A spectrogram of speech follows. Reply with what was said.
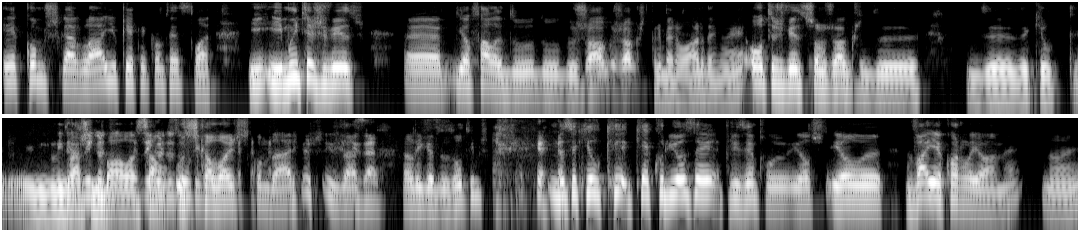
é como chegar lá e o que é que acontece lá. E, e muitas vezes Uh, ele fala do, do, dos jogos, jogos de primeira ordem, não é? Outras vezes são jogos de, de, daquilo que em linguagem de bola do, são os últimos. escalões secundários, exato, exato, a Liga dos Últimos. Mas aquilo que, que, é curioso é, por exemplo, ele, ele vai a Corleone, não é?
